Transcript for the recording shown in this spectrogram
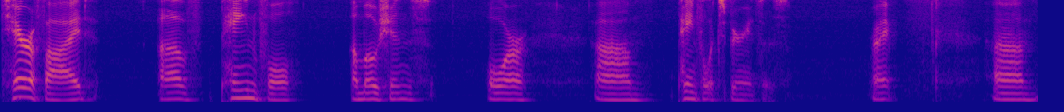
terrified of painful emotions or um, painful experiences, right? Um,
